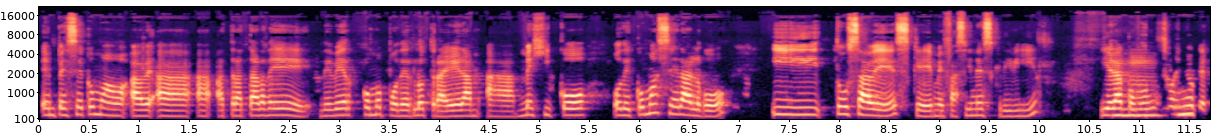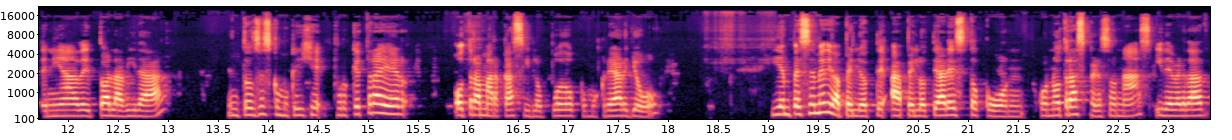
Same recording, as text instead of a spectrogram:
empecé como a, tratar de, ver cómo poderlo traer a, México o de cómo hacer algo. Y tú sabes que me fascina escribir y era como un mm. sueño que tenía de toda la vida. Entonces como que dije, ¿por qué traer otra marca si lo puedo como crear yo? Y empecé medio a, a pelotear esto con, con otras personas y de verdad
